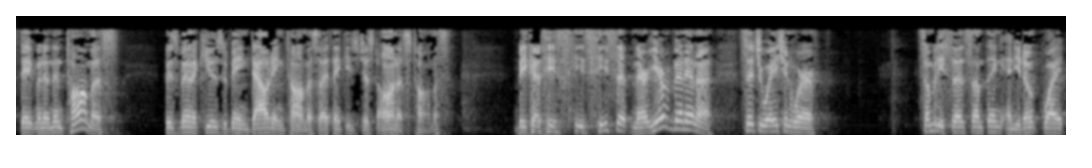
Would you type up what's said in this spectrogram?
statement, and then Thomas, who's been accused of being doubting Thomas, I think he's just honest Thomas because he's he's he's sitting there. You ever been in a situation where somebody says something and you don't quite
